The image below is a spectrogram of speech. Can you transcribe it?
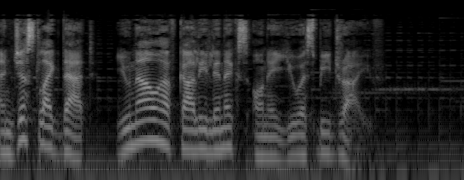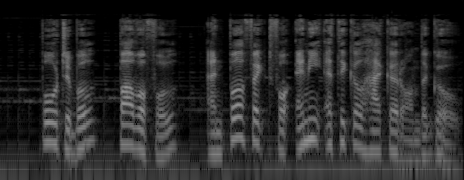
And just like that, you now have Kali Linux on a USB drive. Portable, powerful, and perfect for any ethical hacker on the go.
